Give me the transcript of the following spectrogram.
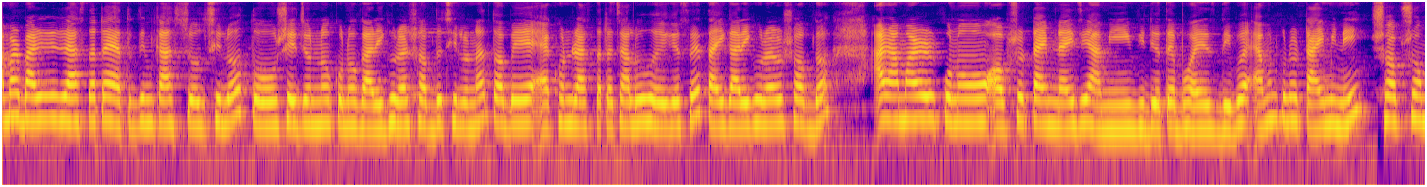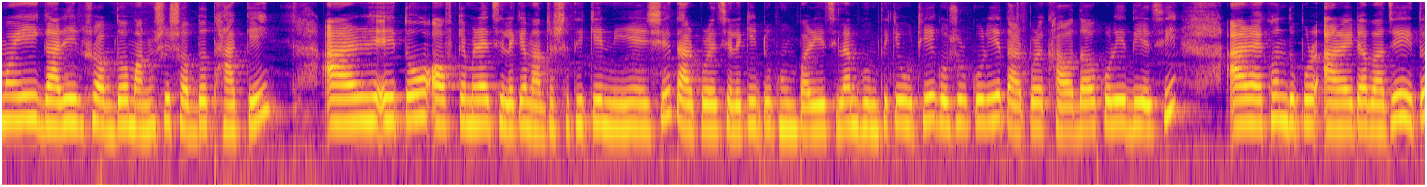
আমার বাড়ির রাস্তাটা এতদিন কাজ চলছিল, তো সেই জন্য কোনো গাড়ি ঘোড়ার শব্দ ছিল না। তবে এখন রাস্তাটা চালু হয়ে গেছে, তাই গাড়ি ঘোড়ারও শব্দ। আর আমার কোনো অবসর টাইম নাই যে আমি ভিডিওতে ভয়েস দিব, এমন কোনো টাইমই নেই। সব সময়ই গাড়ির শব্দ, মানুষের শব্দ থাকেই। আর এই তো অফ ক্যামেরায় ছেলেকে মাদ্রাসা থেকে নিয়ে এসে তারপরে ছেলেকে একটু ঘুম পাড়িয়েছিলাম। ঘুম থেকে উঠিয়ে গোসল করিয়ে তারপরে খাওয়া দাওয়া করিয়ে দিয়েছি। আর এখন দুপুর আড়াইটা বাজে, এই তো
